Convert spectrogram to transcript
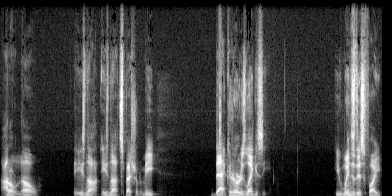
I don't know. He's not. He's not special to me. That could hurt his legacy. He wins this fight.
